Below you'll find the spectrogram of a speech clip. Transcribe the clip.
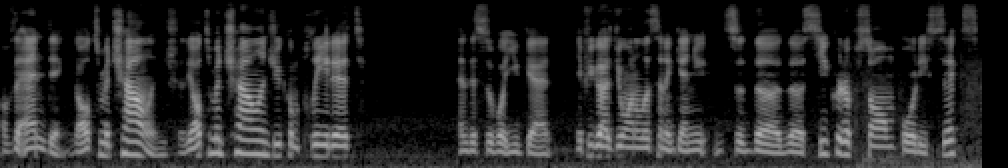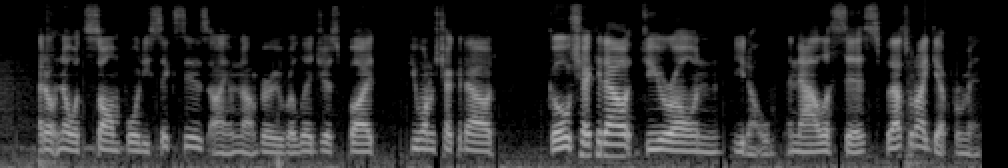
of the ending. The ultimate challenge. The ultimate challenge, you complete it, and this is what you get. If you guys do want to listen again, you, the, the secret of Psalm 46. I don't know what Psalm 46 is. I am not very religious, but if you want to check it out, go check it out. Do your own, you know, analysis. But that's what I get from it.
